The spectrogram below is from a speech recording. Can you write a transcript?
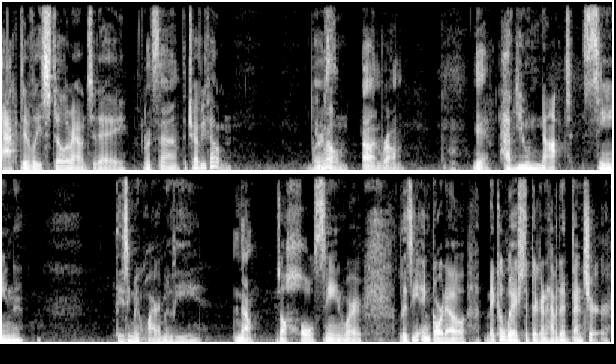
actively still around today. what's that? The Trevi Fountain in Rome. Oh, in Rome. Yeah. Have you not seen Lizzie McGuire movie? No. There's a whole scene where Lizzie and Gordo make a wish that they're going to have an adventure.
